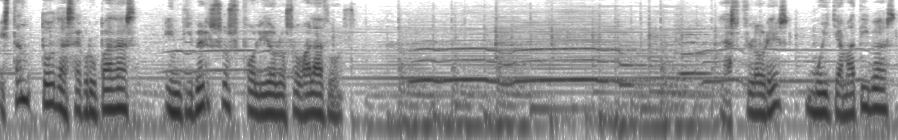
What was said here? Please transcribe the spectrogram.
están todas agrupadas en diversos foliolos ovalados. Las flores, muy llamativas,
